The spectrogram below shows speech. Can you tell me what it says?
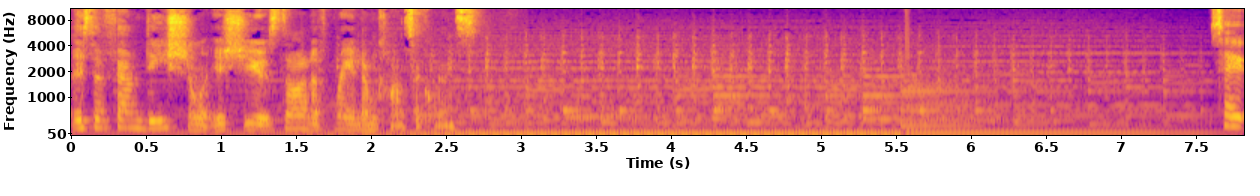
It's a foundational issue. It's not a random consequence. So,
